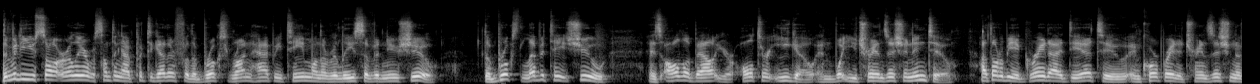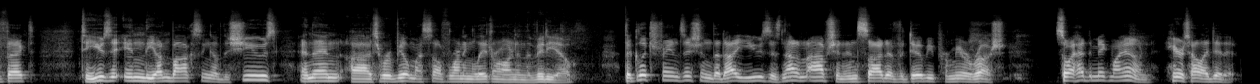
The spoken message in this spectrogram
The video you saw earlier was something I put together for the Brooks Run Happy team on the release of a new shoe. The Brooks Levitate shoe is all about your alter ego and what you transition into. I thought it would be a great idea to incorporate a transition effect, to use it in the unboxing of the shoes, and then uh, to reveal myself running later on in the video. The glitch transition that I use is not an option inside of Adobe Premiere Rush, so I had to make my own. Here's how I did it.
